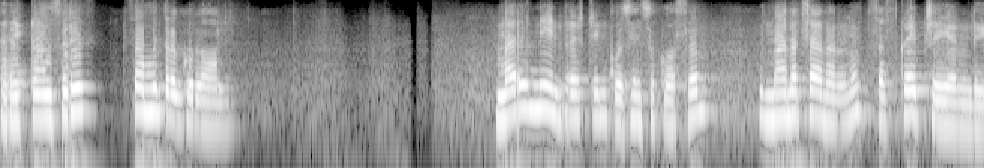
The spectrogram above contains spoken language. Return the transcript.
correct answer సముద్ర గుర్రాలు మరిన్ని ఇంట్రెస్టింగ్ క్వశ్చన్స్ కోసం మన ఛానల్ను సబ్స్క్రైబ్ చేయండి.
